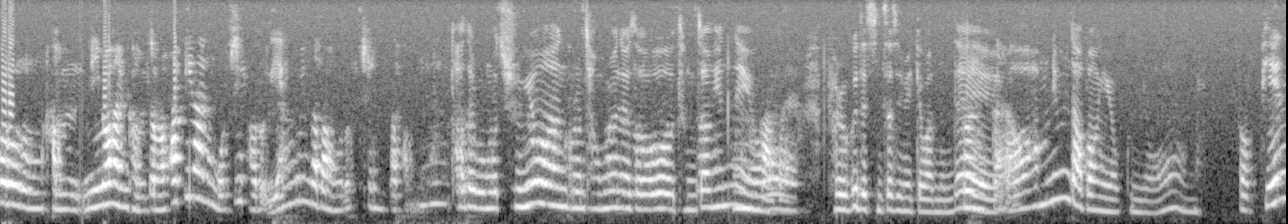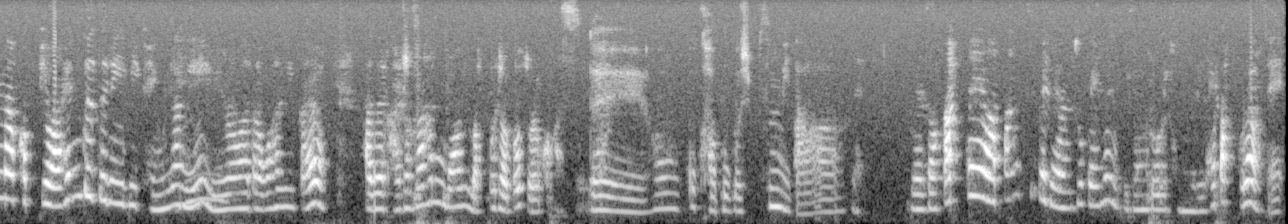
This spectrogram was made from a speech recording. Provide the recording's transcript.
서로 좀 감, 미묘한 감정을 확인하는 곳이 바로 이 한림다방으로 출연했다고 합니다. 음, 다들 뭔가 중요한 그런 장면에서 등장했네요. 음, 맞아요. 별그대 진짜 재밌게 봤는데 그러니까요. 아 항림다방이었군요. 그래서 비엔나 커피와 핸드드립이 굉장히 음. 유명하다고 하니까요. 다들 가셔서 한번 맛보셔도 좋을 것 같습니다. 네, 어, 꼭 가보고 싶습니다. 그래서 카페와 빵집에 대한 소개는 이 정도로 정리를 해봤고요. 네.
